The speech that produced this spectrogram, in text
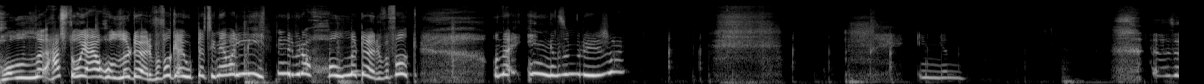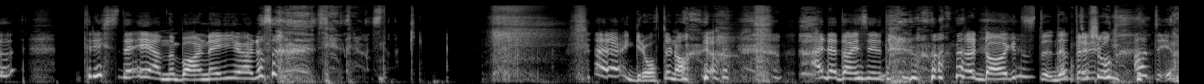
holder, her står jeg og holder dører for folk. Jeg har gjort det siden jeg var liten. Og holder dører for folk. Og det er ingen som bryr seg. Ingen. så trist det ene barnet i hjørnet som sitter og snakker. Er- Gråter nå. Er det dagens irritasjon? Det er dagens depresjon. At, ja,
